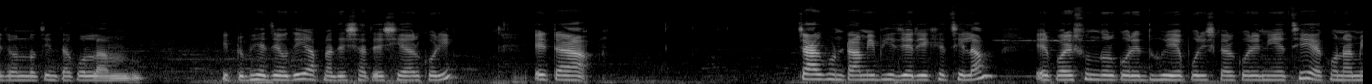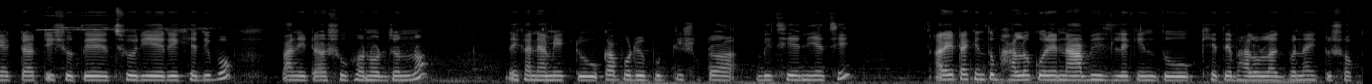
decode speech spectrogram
এজন্য চিন্তা করলাম একটু ভেজেও দিই, আপনাদের সাথে শেয়ার করি। এটা চার ঘণ্টা আমি ভিজে রেখেছিলাম। এরপরে সুন্দর করে ধুয়ে পরিষ্কার করে নিয়েছি। এখন আমি একটা টিস্যুতে ছড়িয়ে রেখে দিব পানিটা শুকানোর জন্য। এখানে আমি একটু কাপড়ের উপর টিস্যুটা বিছিয়ে নিয়েছি। আর এটা কিন্তু ভালো করে না ভিজলে কিন্তু খেতে ভালো লাগবে না, একটু শক্ত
